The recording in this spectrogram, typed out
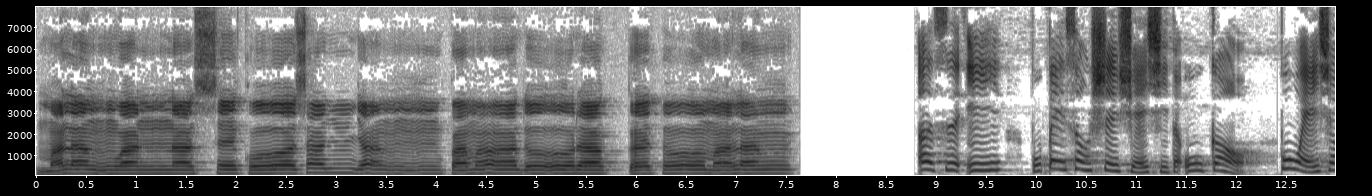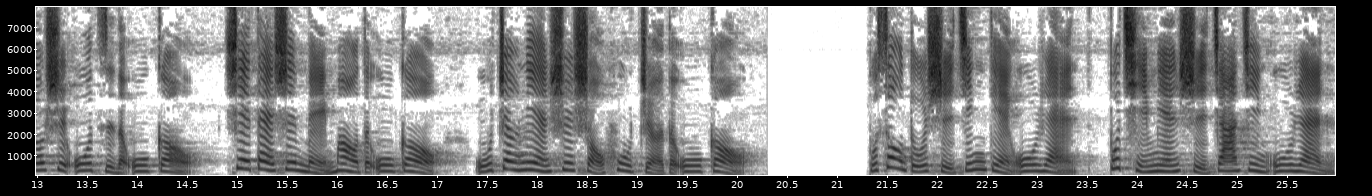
මලං වන්නස්ස කෝ සංජං පමාදෝ රක්ඛතෝ මලං 二四一不背诵是学习的污垢，不维修是屋子的污垢，懈怠是美貌的污垢，无正念是守护者的污垢。不诵读使经典污染，不勤勉使家境污染，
